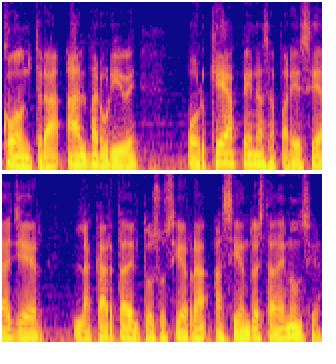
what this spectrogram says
contra Álvaro Uribe, ¿por qué apenas aparece ayer la carta del Tuzo Sierra haciendo esta denuncia?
